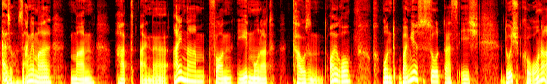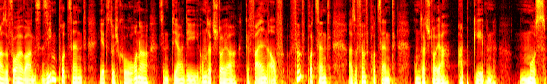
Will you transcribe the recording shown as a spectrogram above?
Also sagen wir mal, man hat eine Einnahmen von jeden Monat 1000 Euro. Und bei mir ist es so, dass ich durch Corona, also vorher waren es 7%, jetzt durch Corona sind ja die Umsatzsteuer gefallen auf 5%, also 5% Umsatzsteuer abgeben muss.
